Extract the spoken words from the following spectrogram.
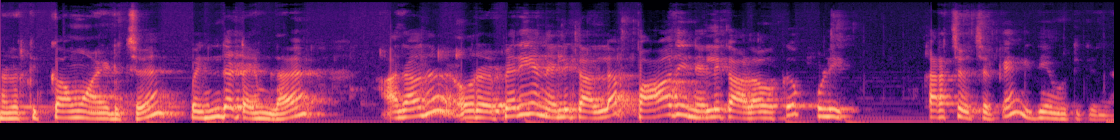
நல்லா திக்காகவும் ஆயிடுச்சு. இப்போ இந்த டைமில் அதாவது ஒரு பெரிய நெல்லிக்காயில் பாதி நெல்லிக்காய் அளவுக்கு புளி கரைச்சி வச்சுருக்கேன். இதையும் ஊற்றிக்கோங்க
